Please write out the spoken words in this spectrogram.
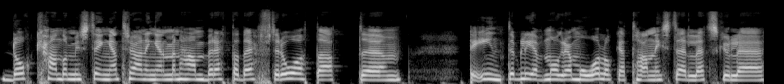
Dock hann de ju stänga träningen, men han berättade efteråt att eh, det inte blev några mål och att han istället skulle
